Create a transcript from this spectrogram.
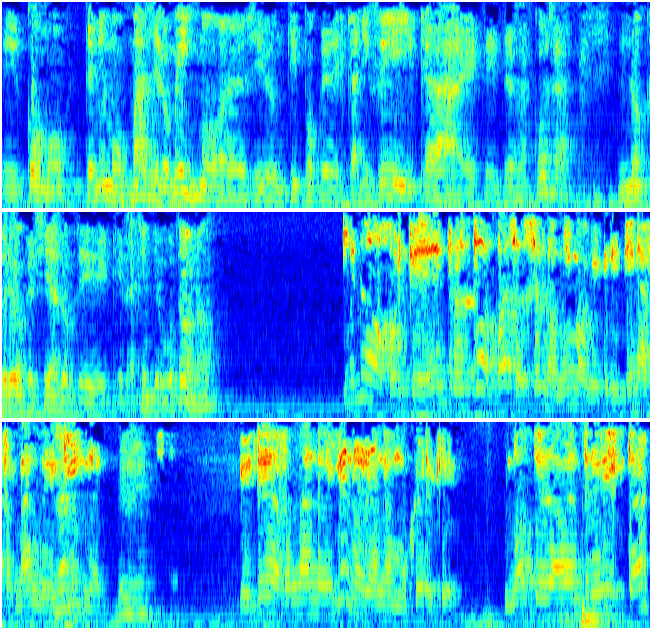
eh, como tenemos más de lo mismo, es decir, un tipo que descalifica este, y todas esas cosas, no creo que sea lo que, que la gente votó, ¿no? No, porque dentro de todo pasa a ser lo mismo que Cristina Fernández de Kirchner. Cristina Fernández de Kirchner era una mujer que no te daba entrevistas,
